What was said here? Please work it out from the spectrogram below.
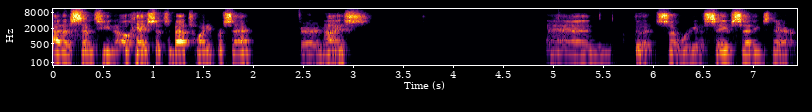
out of 17. Okay, so it's about 20%. Very nice. And good. So we're going to save settings there.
